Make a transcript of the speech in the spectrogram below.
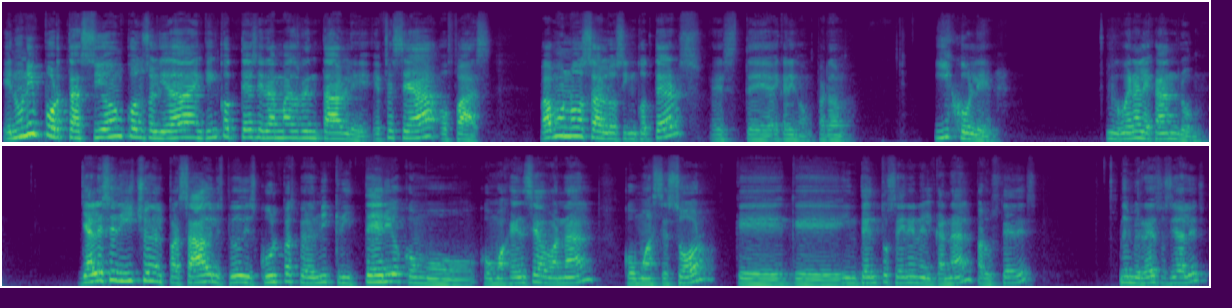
En una importación consolidada, ¿en qué Incoterm será más rentable? ¿FCA o FAS? Vámonos a los Incoters. Este, ay, cariño, perdón. Híjole, mi buen Alejandro. Ya les he dicho en el pasado y les pido disculpas, pero es mi criterio como, como agencia aduanal, como asesor que, que intento ser en el canal para ustedes, de mis redes sociales.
